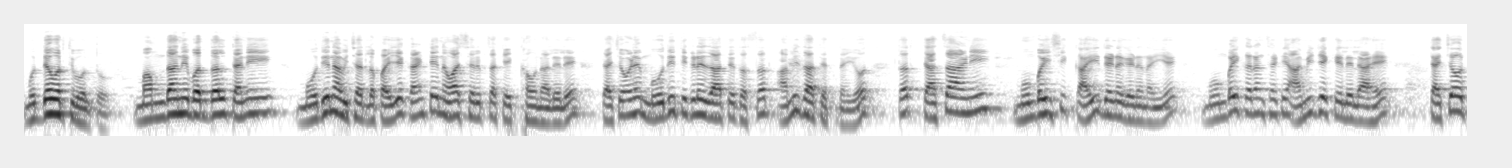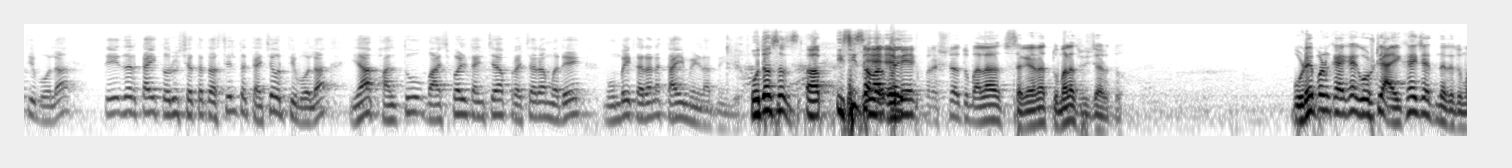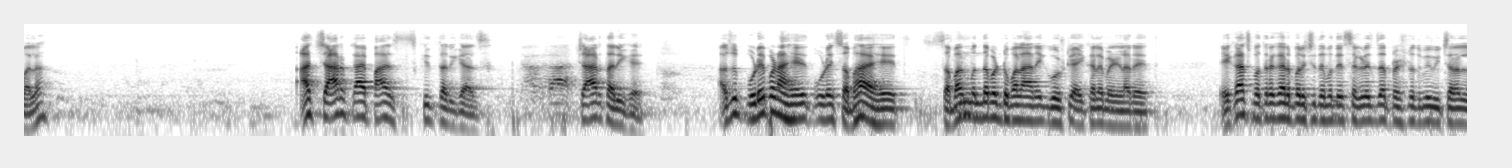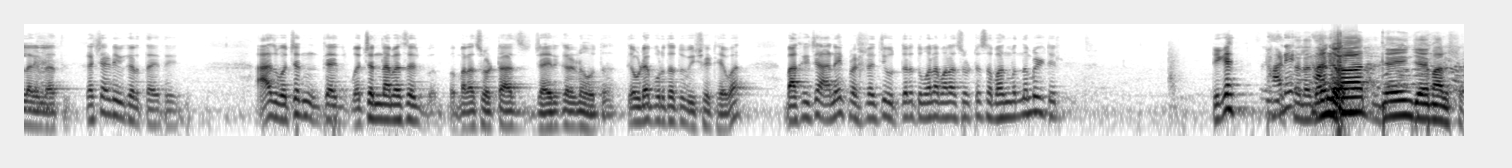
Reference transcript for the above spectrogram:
मुद्द्यावरती बोलतो. ममदानीबद्दल त्यांनी मोदींना विचारलं पाहिजे कारण ते नवाज शरीफचा केक खाऊन आलेले. त्याच्यामुळे मोदी तिकडे जात येत असतात आम्ही जात येत नाही आहोत. तर त्याचा आणि मुंबईशी काही देणं घेणं नाही आहे मुंबईकरांसाठी आम्ही जे केलेलं आहे त्याच्यावरती बोला. ते जर काही करू शकत असतील तर त्याच्यावरती बोला. या फालतू बाजपळ त्यांच्या प्रचारामध्ये मुंबईकरांना काही मिळणार नाही उद्धव सर इसी सवाल एक प्रश्न तुम्हाला सगळ्यांना तुम्हालाच विचारतो. पुढे पण काय काय गोष्टी ऐकायच्या आहेत ना रे तुम्हाला? आज चार काय पाच किती तारीख आहे आज? चार तारीख आहे. अजून पुढे पण आहेत पुढे सभा आहेत. सभांमधनं पण तुम्हाला अनेक गोष्टी ऐकायला मिळणार आहेत. एकाच पत्रकार परिषदेमध्ये सगळेच जर प्रश्न तुम्ही विचारायला लागलात कशासाठी करताय ते? आज वचन त्या वचननाम्याचं मला असं वाटतं आज जाहीर करणं होतं. तेवढ्यापुरता तो विषय ठेवा. बाकीच्या अनेक प्रश्नांची उत्तरं तुम्हाला मला असं वाटतं सभांमधनं मिळतील. ठीक आहे? धन्यवाद. जय हिंद जय महाराष्ट्र.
